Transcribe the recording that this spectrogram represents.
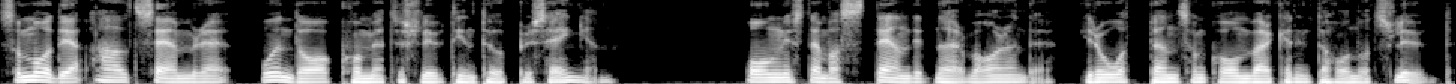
så mådde jag allt sämre och en dag kom jag till slut inte upp ur sängen. Ångesten var ständigt närvarande. Gråten som kom verkade inte ha något slut.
